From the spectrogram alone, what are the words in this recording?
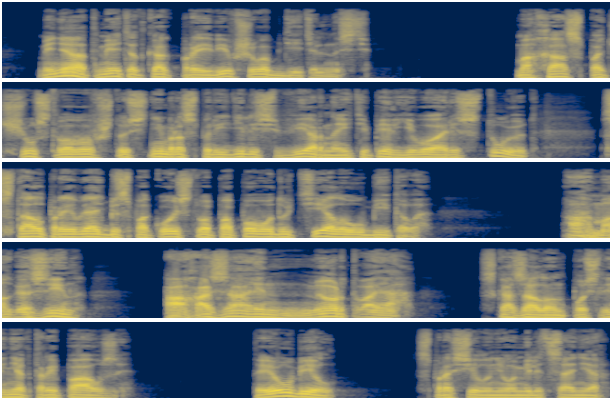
— меня отметят как проявившего бдительность. Махас, почувствовав, что с ним распорядились верно и теперь его арестуют, стал проявлять беспокойство по поводу тела убитого. — А магазин, а хозяин мертвая, — сказал он после некоторой паузы. — Ты убил? — спросил у него милиционер.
